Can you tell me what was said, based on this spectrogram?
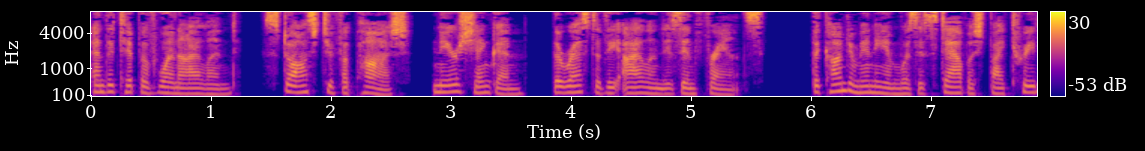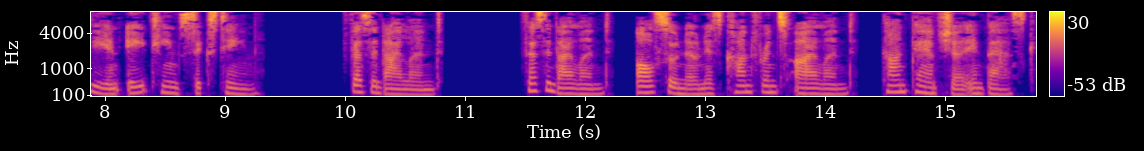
and the tip of one island, Stausse near Schengen, the rest of the island is in France. The condominium was established by treaty in 1816. Pheasant Island Pheasant Island, also known as Conference Island, Konpantzia in Basque,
